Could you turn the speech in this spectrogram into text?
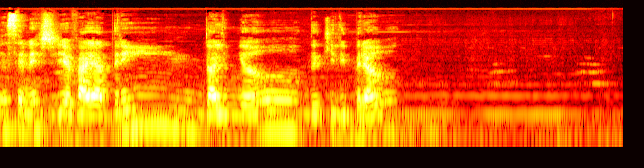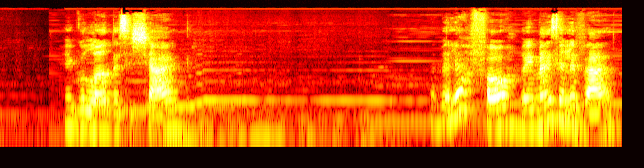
Essa energia vai abrindo, alinhando, equilibrando. regulando esse chakra da melhor forma e mais elevada.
